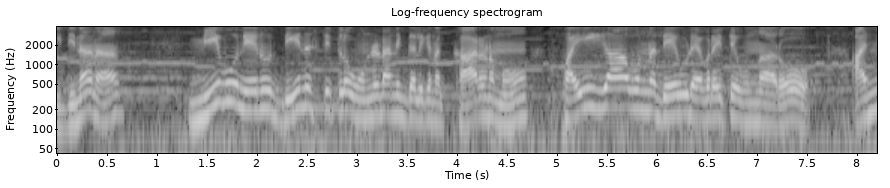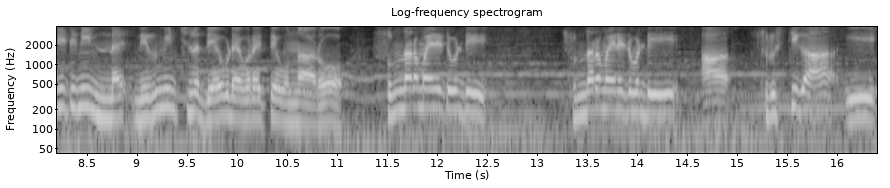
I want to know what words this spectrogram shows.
ఈ దినాన నీవు నేను దీన స్థితిలో ఉండడానికి కలిగిన కారణము పైగా ఉన్న దేవుడు ఎవరైతే ఉన్నారో అన్నిటినీ నిర్మించిన దేవుడు ఎవరైతే ఉన్నారో సుందరమైనటువంటి సుందరమైనటువంటి ఆ సృష్టిగా ఈ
